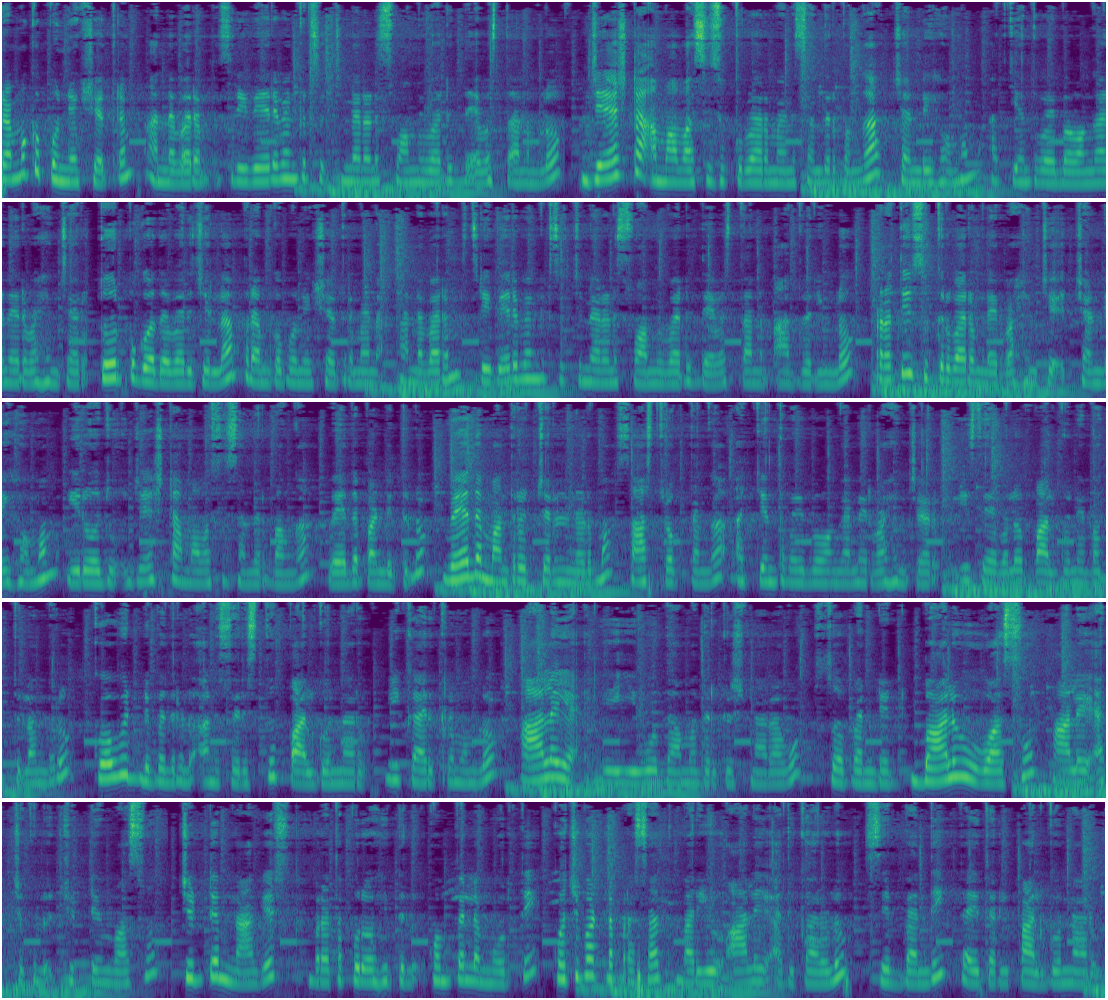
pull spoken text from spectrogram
ప్రముఖ పుణ్యక్షేత్రం అన్నవరం. శ్రీ వీరవెంకట సత్యనారాయణ స్వామి వారి దేవస్థానంలో జ్యేష్ఠ అమావాస్య శుక్రవారమైన సందర్భంగా చండీ హోమం అత్యంత వైభవంగా నిర్వహించారు. తూర్పు గోదావరి జిల్లా ప్రముఖ పుణ్యక్షేత్రమైన అన్నవరం శ్రీ వీరవెంకట సత్యనారాయణ స్వామి వారి దేవస్థానం ఆధ్వర్యంలో ప్రతి శుక్రవారం నిర్వహించే చండీ హోమం ఈ రోజు జ్యేష్ఠ అమావాస్య సందర్భంగా వేద పండితులు వేద మంత్రోచ్చరణ నడుమ శాస్త్రోక్తంగా అత్యంత వైభవంగా నిర్వహించారు. ఈ సేవలో పాల్గొనే భక్తులందరూ కోవిడ్ నిబంధనలు అనుసరిస్తూ పాల్గొన్నారు. ఈ కార్యక్రమంలో ఆలయ ఏఈఓ దామోదర్ కృష్ణారావు సూపరింటెండెంట్ బాలువు వాసు ఆలయ అర్చకులు చిట్టెం వాసు చిట్టెం నాగేష్ వ్రత పురోహితులు కొంపెల్ల మూర్తి కొచ్చిపట్ల ప్రసాద్ మరియు ఆలయ అధికారులు సిబ్బంది తదితరులు పాల్గొన్నారు.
